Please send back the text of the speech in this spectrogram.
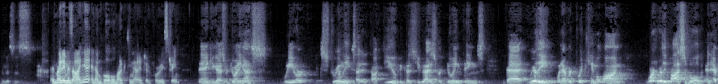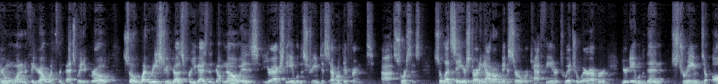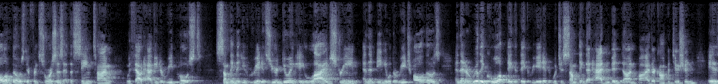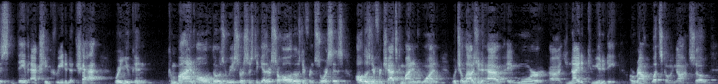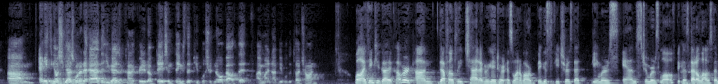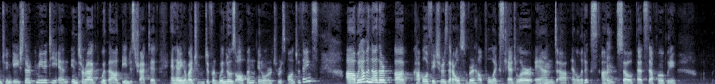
and this is. And my name is Anya, and I'm Global Marketing Manager for Restream. Thank you guys for joining us. We are extremely excited to talk to you because you guys are doing things that really, whenever Twitch came along, weren't really possible, and everyone wanted to figure out what's the best way to grow. So, what Restream does for you guys that don't know is you're actually able to stream to several different uh, sources. So, let's say you're starting out on Mixer or Caffeine or Twitch or wherever, you're able to then stream to all of those different sources at the same time without having to repost something that you've created. So, you're doing a live stream and then being able to reach all of those and then a really cool update that they created, which is something that hadn't been done by their competition, is they've actually created a chat where you can combine all of those resources together. So all of those different sources, all those different chats combined into one, which allows you to have a more uh, united community around what's going on. So um, anything else you guys wanted to add that you guys have kind of created updates and things that people should know about that I might not be able to touch on? Well, I think you got it covered. Um, definitely, chat aggregator is one of our biggest features that gamers and streamers love because mm-hmm. that allows them to engage their community and interact without being distracted and having a bunch of different windows open in order to respond to things. Uh, we have another uh, couple of features that are also very helpful, like scheduler mm-hmm. and uh, analytics. Um. So that's definitely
